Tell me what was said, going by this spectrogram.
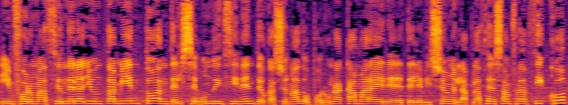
Información del ayuntamiento ante el segundo incidente ocasionado por una cámara aérea de televisión en la Plaza de San Francisco.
